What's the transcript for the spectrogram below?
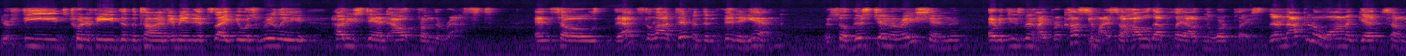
your feeds, Twitter feeds at the time. I mean, it's like it was really how do you stand out from the rest? And so that's a lot different than fitting in. And so this generation, everything's been hyper customized. So how will that play out in the workplace? They're not going to want to get some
